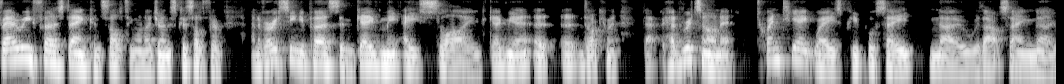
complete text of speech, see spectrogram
very first day in consulting when I joined this consulting firm. And a very senior person gave me a slide, gave me a, a, a document that had written on it 28 ways people say no without saying no.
